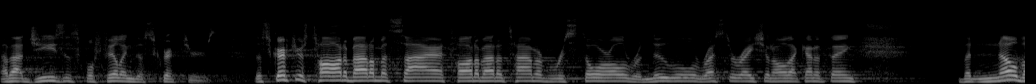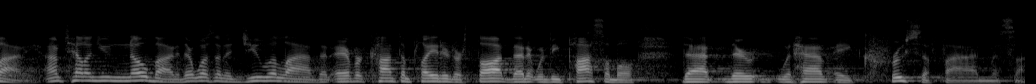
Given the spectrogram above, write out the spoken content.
about Jesus fulfilling the scriptures. The scriptures taught about a Messiah, taught about a time of restoral, renewal, restoration, all that kind of thing. But nobody, I'm telling you, nobody, there wasn't a Jew alive that ever contemplated or thought that it would be possible that there would have a crucified Messiah.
